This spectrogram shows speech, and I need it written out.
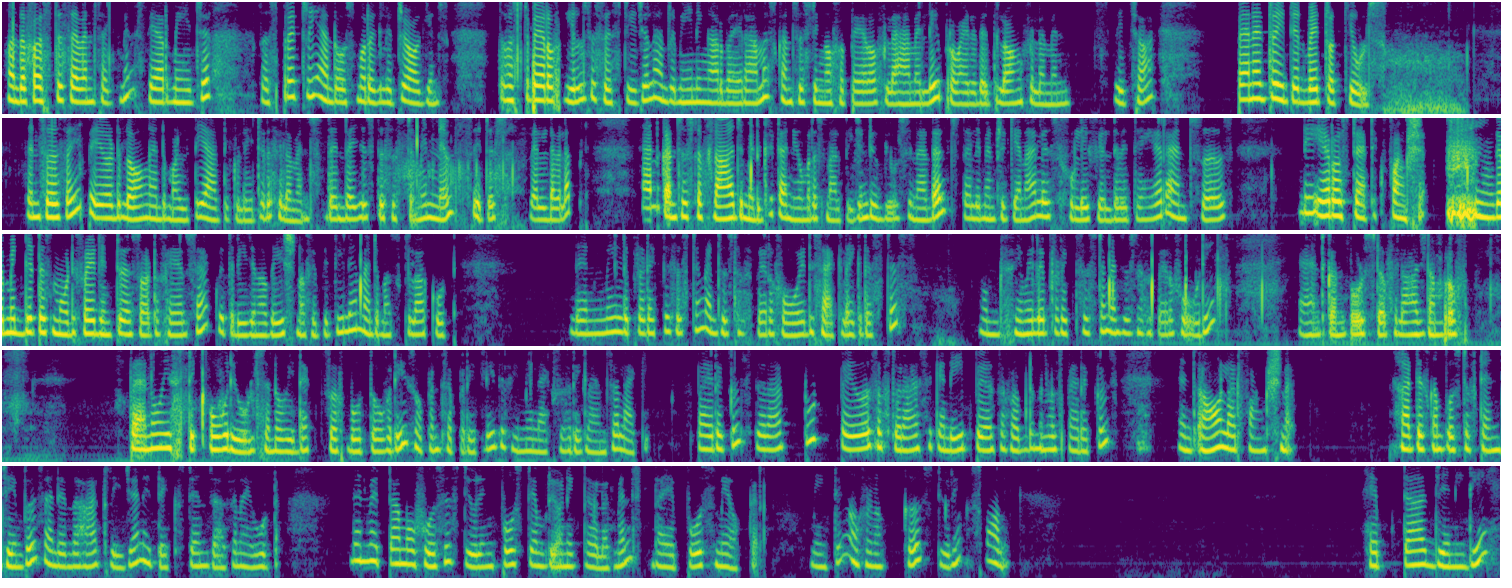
on the first seven segments. They are major respiratory and osmoregulatory organs. The first pair of gills is vestigial and remaining are biramus consisting of a pair of lamellae provided with long filaments which are penetrated by tracheoles. Then cerci paired long and multi-articulated filaments. Then digestive system in nymphs it is well developed and consists of large midgut and numerous malpighian tubules. In adults, the alimentary canal is fully filled with air and serves the aerostatic function. the midgut is modified into a sort of air sac with regeneration of epithelium and muscular coat. Then male reproductive system consists of a pair of ovoid sac-like testes and female reproductive system consists of a pair of ovaries and composed of a large number of Panoistic ovules and oviducts of both ovaries open separately. The female accessory glands are lacking. Spiracles. There are two pairs of thoracic and eight pairs of abdominal spiracles and all are functional. Heart is composed of 10 chambers and in the heart region it extends as an aorta. Then metamorphosis during post-embryonic development, diapause may occur. Mating often occurs during swarming. Heptageniidae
